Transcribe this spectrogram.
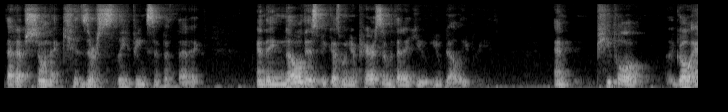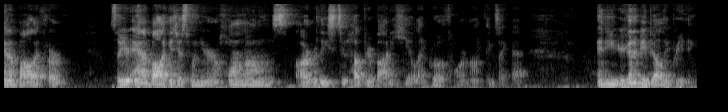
that have shown that kids are sleeping sympathetic and they know this because when you're parasympathetic you you belly breathe and people go anabolic or so your anabolic is just when your hormones are released to help your body heal, like growth hormone, things like that. And you're going to be belly breathing.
